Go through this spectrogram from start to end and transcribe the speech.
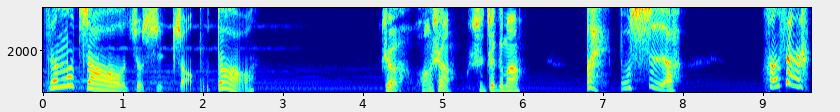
怎么找就是找不到。这皇上是这个吗？哎，不是啊，皇上啊，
